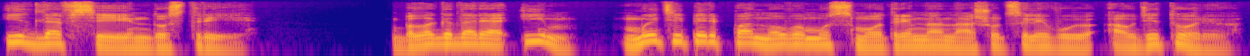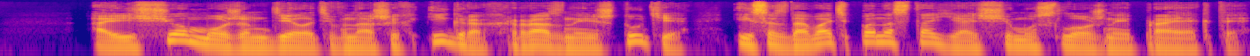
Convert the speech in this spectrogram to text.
и для всей индустрии. Благодаря им мы теперь по-новому смотрим на нашу целевую аудиторию. А еще можем делать в наших играх разные штуки и создавать по-настоящему сложные проекты.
